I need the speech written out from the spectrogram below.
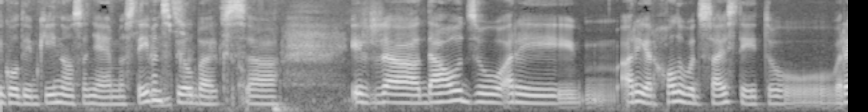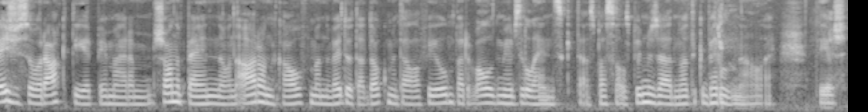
ieguldījumu kino saņēma Stevens Spilbergs. Uh, ir uh, daudzu arī, arī ar Holivudu saistītu režisoru, aktieru, piemēram, Šona Penna un Ārona Kaufmana veidotā dokumentālā filma par Valdimiru Zelenski. Tās pasaules pirmizrāde notika Berlīnā. Tieši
